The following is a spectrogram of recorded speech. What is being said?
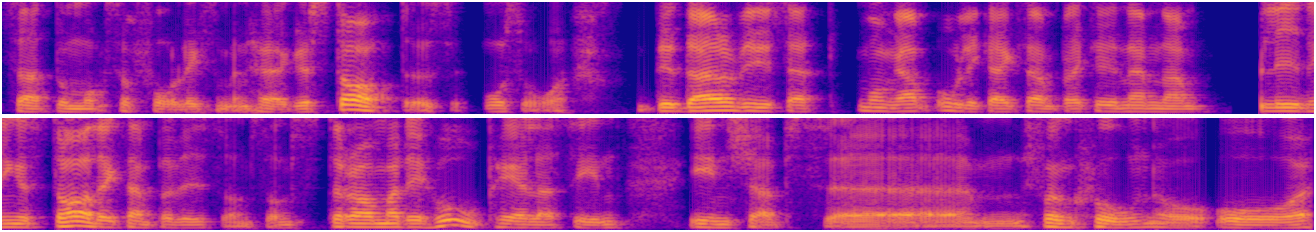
så att de också får liksom en högre status och så. Det där har vi ju sett många olika exempel. Jag kan ju nämna Lidingö stad exempelvis som, som stramade ihop hela sin inköpsfunktion eh, och, och,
